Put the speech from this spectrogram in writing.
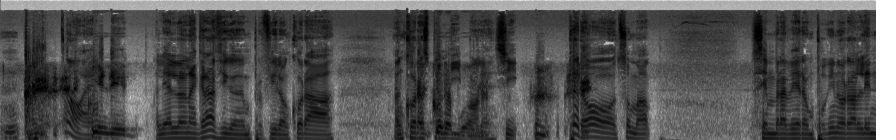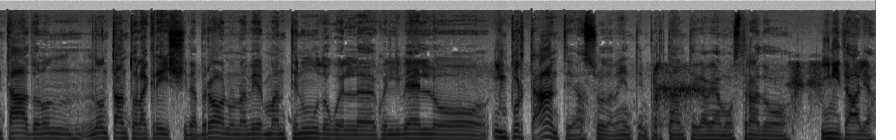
No, quindi, a livello anagrafico è un profilo ancora, ancora, ancora spendibile, sì. Eh, però insomma sembra aver un pochino rallentato, non, non, tanto la crescita, però non aver mantenuto quel, quel, livello importante, assolutamente importante che aveva mostrato in Italia.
